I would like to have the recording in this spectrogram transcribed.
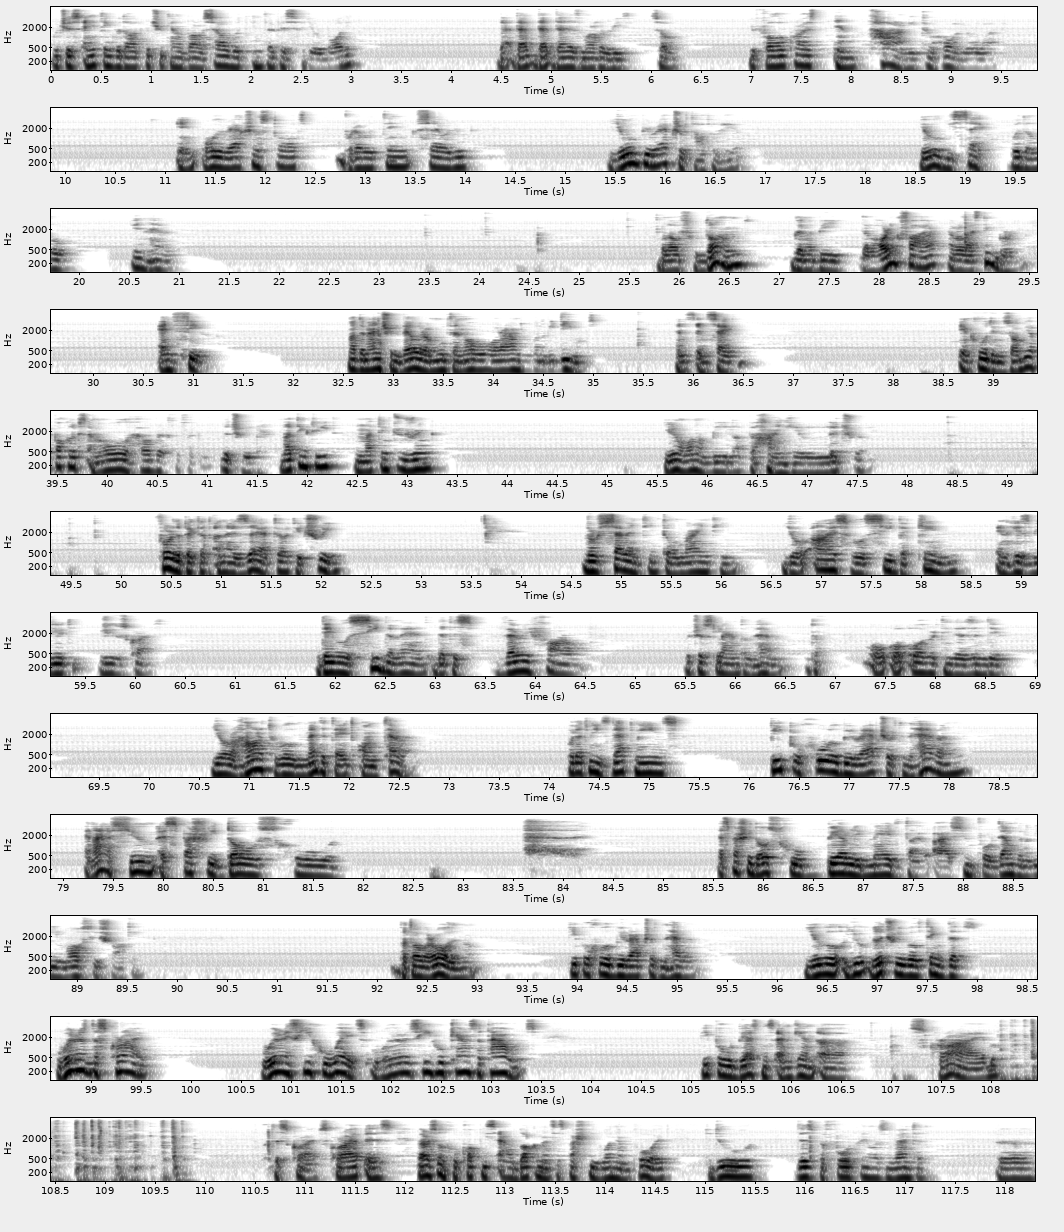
which is anything without which you cannot borrow sell with interface with your body. That, that, that, that is the. So you follow Christ entirely through all your life. In all your reactions, thoughts, whatever you think, say or do, you will be raptured out of here. You will be safe with the Lord in heaven. But those who don't, gonna be devouring fire, everlasting burn, and fear. Not to mention Baal removed and all around gonna be demons and, and Satan. Including zombie apocalypse and all hell breaks loose. Like literally nothing to eat, nothing to drink. You don't want to be left behind here, literally. Further depicted in Isaiah 33, verse 17 till 19, your eyes will see the King in his beauty, Jesus Christ. They will see the land that is very far off, which is land of heaven, the, all, all, everything that is in there. Your heart will meditate on terror. What that means? That means people who will be raptured in heaven, and I assume especially those who especially those who barely made it, I, assume for them to be mostly shocking. But overall, you know, people who will be raptured in heaven, you will, you literally will think this: Where is the scribe? Where is he who waits? Where is he who counts the towers? People will be asking this, and again, uh, scribe. The scribe. Scribe is person who copies out documents, especially when employed to do this before printing was invented. Uh,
